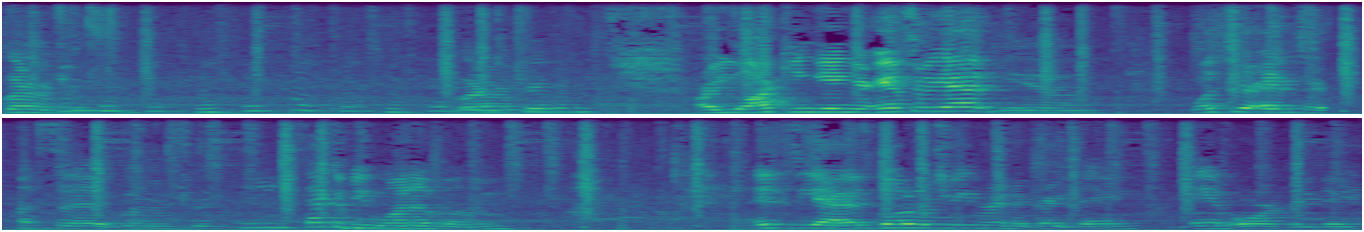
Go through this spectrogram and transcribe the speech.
Golden retriever. Golden retriever. Are you locking in your answer yet? Yeah, What's your answer? I said golden retriever. That could be one of them. It's yeah, it's golden retriever and a Great Dane, and or a Great Dane.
